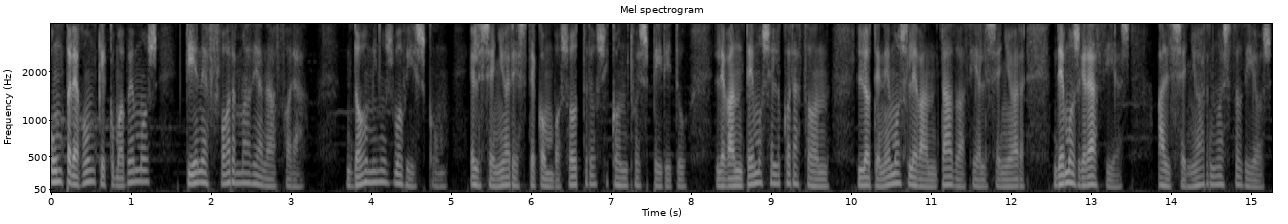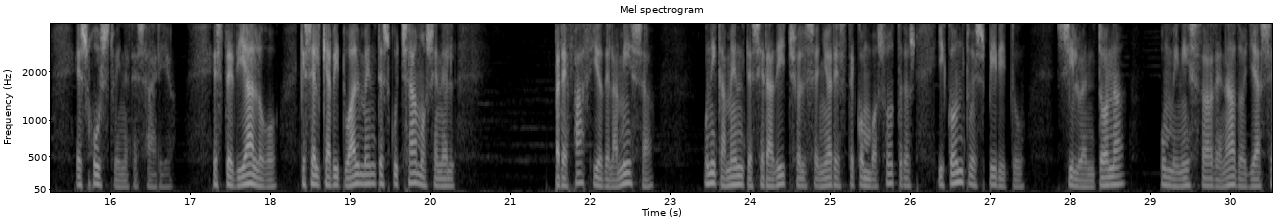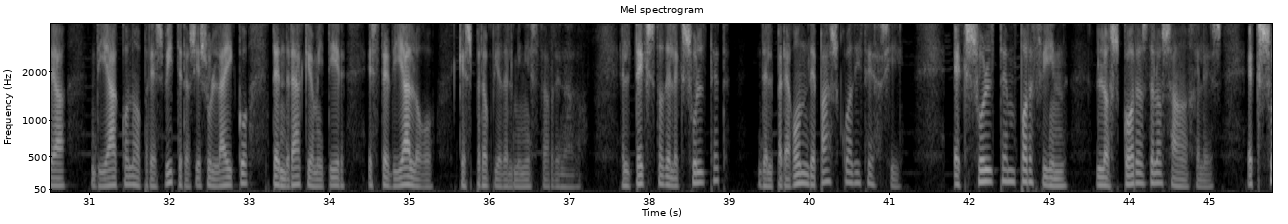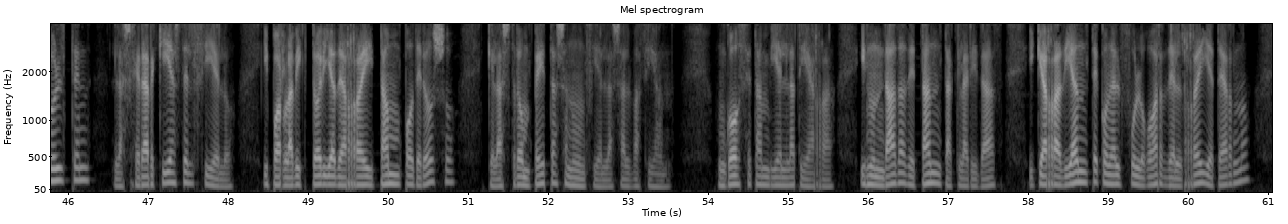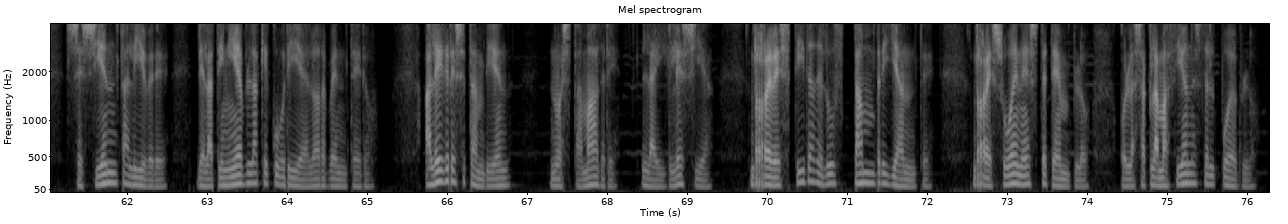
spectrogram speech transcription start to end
un pregón que, como vemos, tiene forma de anáfora. Dominus vobiscum, el Señor esté con vosotros y con tu espíritu. Levantemos el corazón, lo tenemos levantado hacia el Señor. Demos gracias al Señor nuestro Dios, es justo y necesario. Este diálogo, que es el que habitualmente escuchamos en el prefacio de la misa, únicamente será dicho el Señor esté con vosotros y con tu espíritu, si lo entona un ministro ordenado, ya sea diácono o presbítero, si es un laico, tendrá que omitir este diálogo que es propio del ministro ordenado. El texto del Exultet, del pregón de Pascua, dice así, Exulten por fin los coros de los ángeles, exulten las jerarquías del cielo, y por la victoria de Rey tan poderoso, que las trompetas anuncien la salvación goce también la tierra, inundada de tanta claridad, y que radiante con el fulgor del Rey eterno, se sienta libre de la tiniebla que cubría el orbe entero. Alégrese también nuestra Madre, la Iglesia, revestida de luz tan brillante, resuene este templo con las aclamaciones del pueblo.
